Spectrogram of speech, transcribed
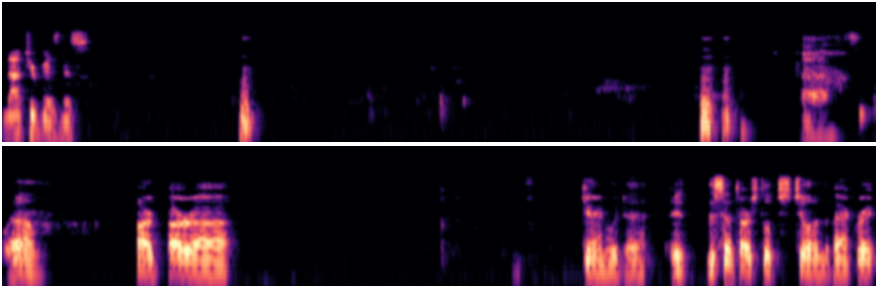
not your business." Uh, um, our our uh, Garen would uh, is, the centaur's still just chilling in the back, right?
